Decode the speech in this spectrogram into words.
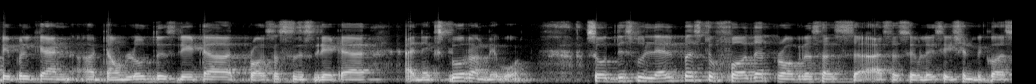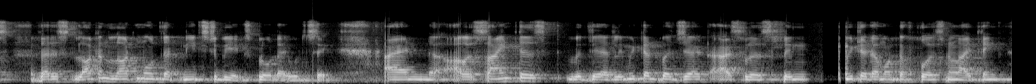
people can uh, download this data, process this data, and explore on their own. So this will help us to further progress as, uh, as a civilization because there is a lot and lot more that needs to be explored, I would say. And our scientists, with their limited budget as well as limited amount of personnel, I think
